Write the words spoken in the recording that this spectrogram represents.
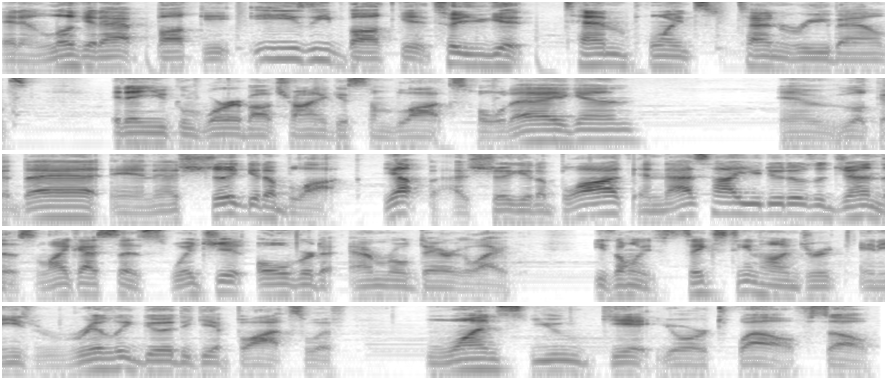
And then look at that bucket, easy bucket, till you get 10 points, 10 rebounds. And then you can worry about trying to get some blocks. Hold A again. And look at that. And that should get a block. Yep, I should get a block. And that's how you do those agendas. And like I said, switch it over to Emerald Dereck Lively. He's only 1600 and he's really good to get blocks with once you get your 12. So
